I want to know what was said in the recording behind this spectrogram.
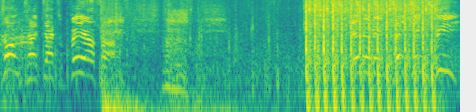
Enemy contact at Bertha. Enemy taking B.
